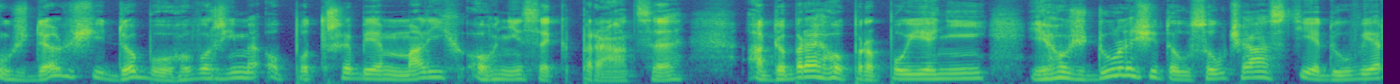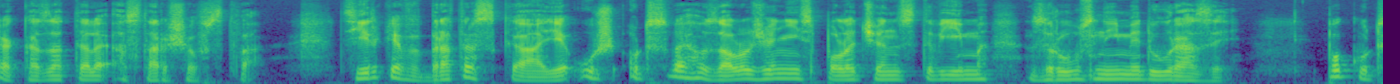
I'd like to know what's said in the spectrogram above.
Už delší dobu hovoříme o potřebě malých ohnisek práce a dobrého propojení, jehož důležitou součástí je důvěra kazatele a staršovstva. Církev bratrská je už od svého založení společenstvím s různými důrazy. Pokud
